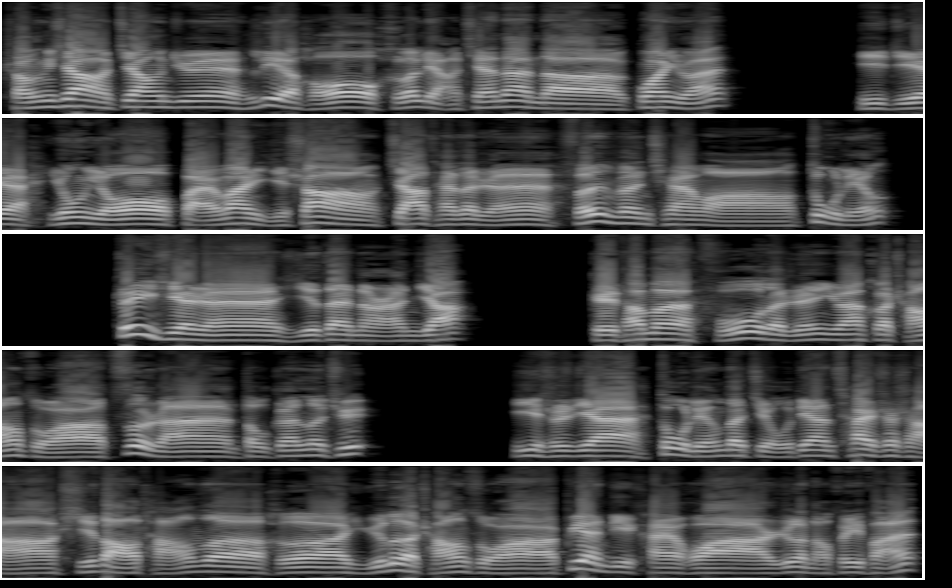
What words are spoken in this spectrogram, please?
丞相、将军、列侯和两千担的官员。以及拥有百万以上家财的人纷纷前往杜陵，这些人一在那儿安家，给他们服务的人员和场所自然都跟了去。一时间，杜陵的酒店、菜市场、洗澡堂子和娱乐场所遍地开花，热闹非凡。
